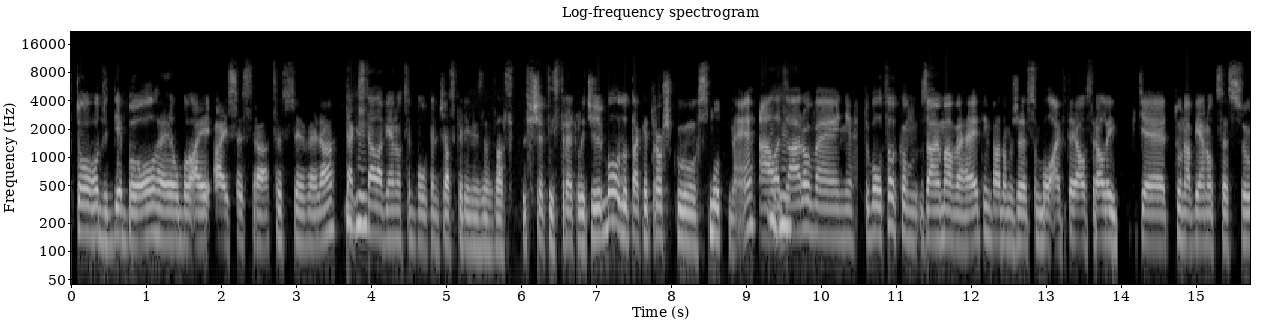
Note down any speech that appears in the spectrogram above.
kto hoď kde bol, hej, lebo aj, aj sestra cestuje veľa, tak mm-hmm. stále Vianoce bol ten čas, kedy my sme sa všetci stretli. Čiže bolo to také trošku smutné, ale mm-hmm. zároveň to bolo celkom zaujímavé, hej, tým pádom, že som bol aj v tej Austrálii, kde tu na Vianoce sú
